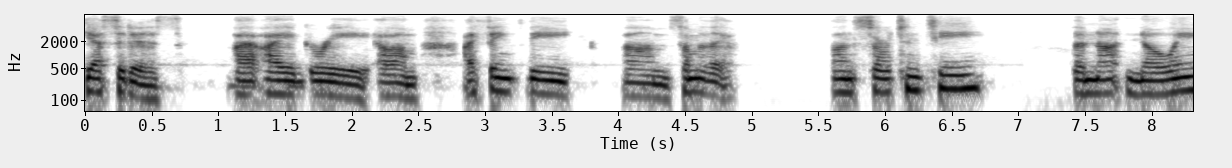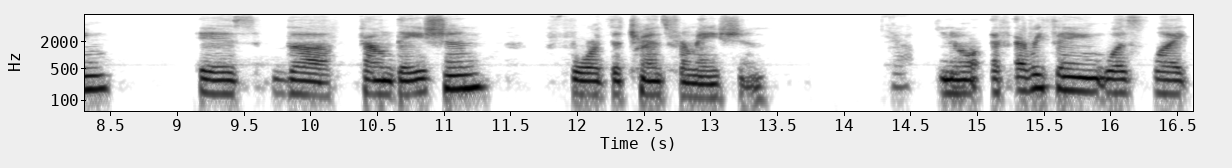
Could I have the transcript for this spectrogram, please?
Yes, it is. I, I agree. Um, I think the um, some of the uncertainty, the not knowing, is the foundation for the transformation. Yeah. You know, if everything was like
